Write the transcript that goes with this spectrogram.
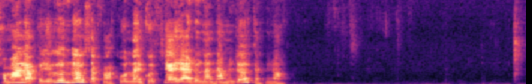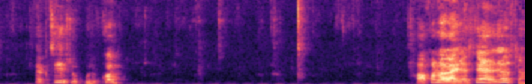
เข้ามาแล้วก็อย่าลืมเด้อจะฝากกดไลค์กดแชร์ยายโดนัทน้ำมือนเด้อจ้ะพี่น้องเอฟซีสุขุทุกคน ขอคนละไลค์และแชร์เด้อจ้ะ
